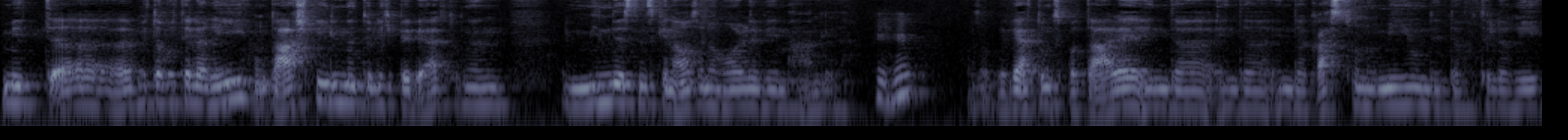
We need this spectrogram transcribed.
mit, äh, mit der Hotellerie und da spielen natürlich Bewertungen mindestens genauso eine Rolle wie im Handel. Mhm. Also Bewertungsportale in der, in, der, in der Gastronomie und in der Hotellerie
